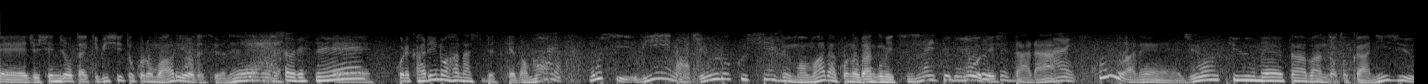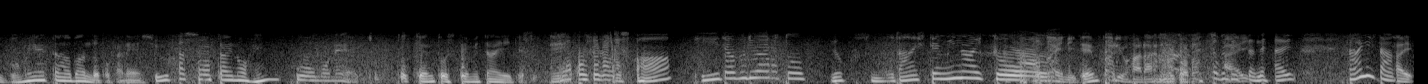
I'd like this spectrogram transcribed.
えー受信状態厳しいところもあるようですよね、そうですね、えーこれ仮の話ですけども、はい。もし B の16シーズンもまだこの番組続いてるようでしたら、はい。今度はね19メーターバンドとか25メーターバンドとかね周波数帯の変更もねちょっと検討してみたいですね。するんですか？TWR とよく相談してみないと。そ の前に電波料払わないとね。そうでしたね。はい谷さん、はい。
